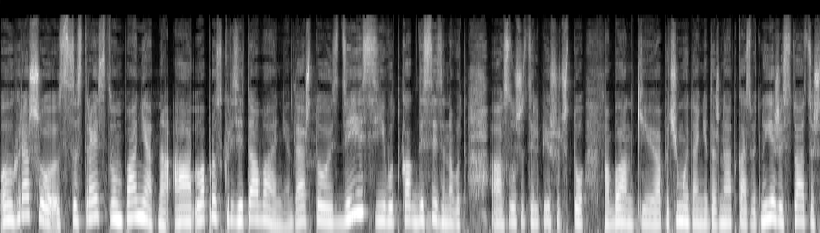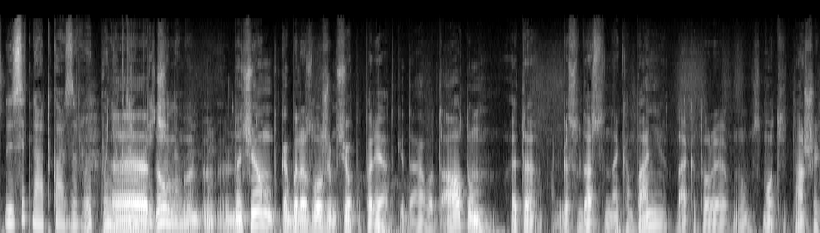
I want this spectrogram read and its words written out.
хорошо, со строительством понятно. А вопрос кредитования, да, что здесь, и вот как действительно вот а, слушатель пишет, что банки, а почему это они должны отказывать? Но есть же ситуация, что действительно отказывают по некоторым э, причинам. Ну, начнем, как бы разложим все по порядку. Да. Вот Altum это государственная компания, да, которая ну, смотрит наши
